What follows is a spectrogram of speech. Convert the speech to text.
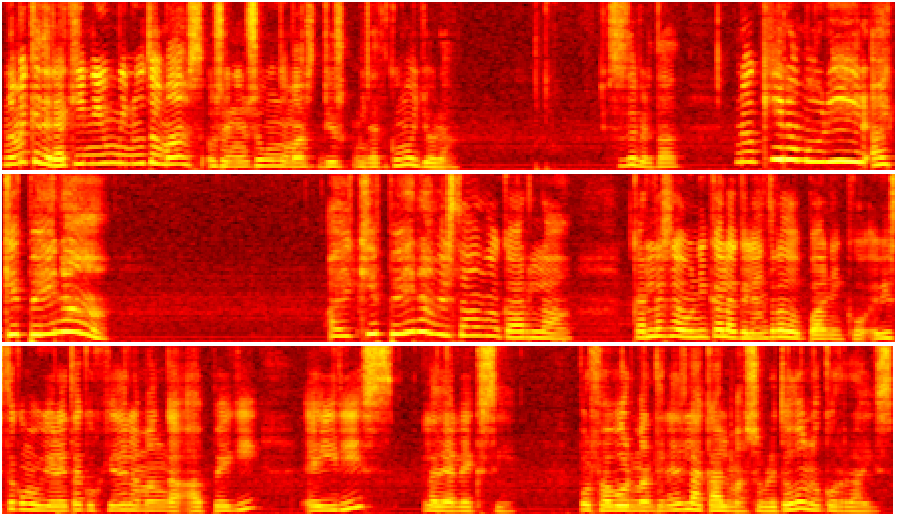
No me quedaré aquí ni un minuto más. O sea, ni un segundo más. Dios, mirad cómo llora. Esto es de verdad. ¡No quiero morir! ¡Ay, qué pena! ¡Ay, qué pena me está dando Carla! Carla es la única a la que le ha entrado pánico. He visto como Violeta cogía de la manga a Peggy e Iris la de Alexi. Por favor, mantened la calma, sobre todo no corráis.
